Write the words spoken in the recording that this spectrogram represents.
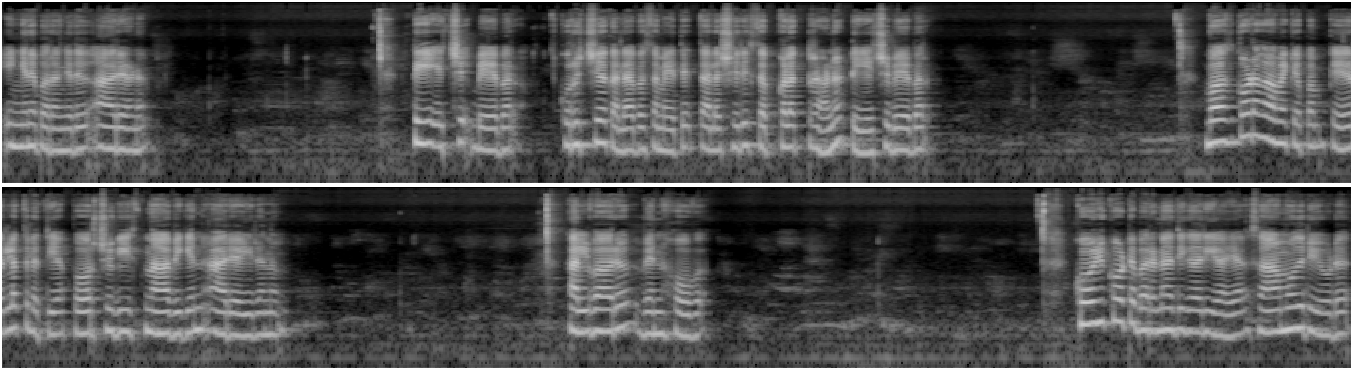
ഇങ്ങനെ പറഞ്ഞത് ആരാണ്? ടി. എച്ച്. ബേബർ. കുറിച്ച കലാപ സമയത്തെ തലശ്ശേരി സബ് കളക്ടറാണ് T. H. Baber. Vasco da ഗാമയ്ക്കൊപ്പം കേരളത്തിലെത്തിയ പോർച്ചുഗീസ് നാവികൻ ആരായിരുന്നു? Alvaro Velho. കോഴിക്കോട്ടെ ഭരണാധികാരിയായ സാമൂതിരിയോട്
